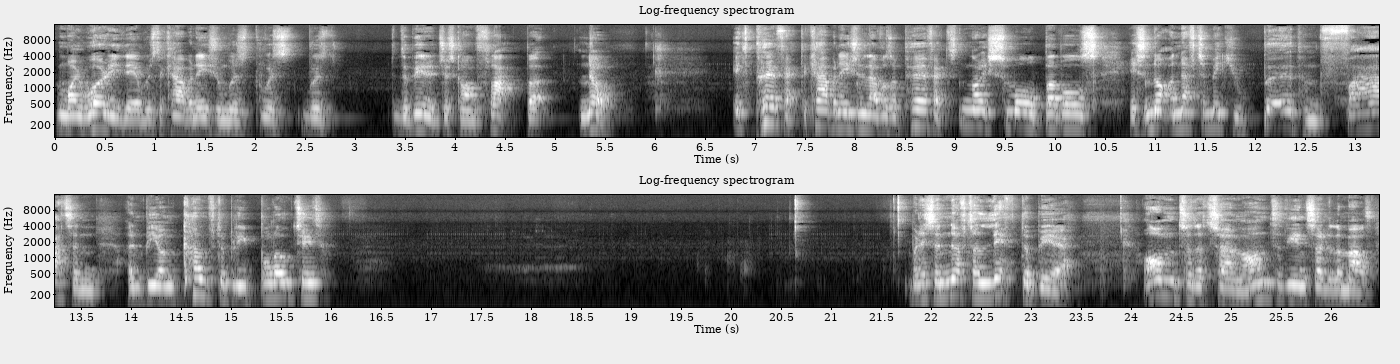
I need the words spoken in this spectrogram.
my worry there was the carbonation was was was the beer had just gone flat, but no. It's perfect. The carbonation levels are perfect. It's nice small bubbles. It's not enough to make you burp and fart and, and be uncomfortably bloated. but it's enough to lift the beer onto the tongue, onto the inside of the mouth,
